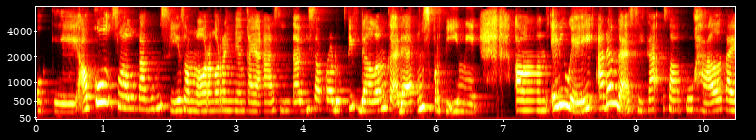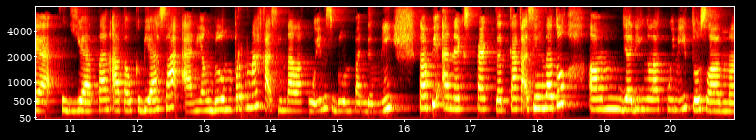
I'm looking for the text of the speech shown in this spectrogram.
Oke, aku selalu kagum sih sama orang-orang yang kayak Asinta bisa produktif dalam keadaan seperti ini. Um, anyway, ada nggak sih kak satu hal kayak kegiatan atau kebiasaan yang belum pernah kak Sinta lakuin sebelum pandemi, tapi unexpected kakak Sinta tuh um, jadi ngelakuin itu selama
